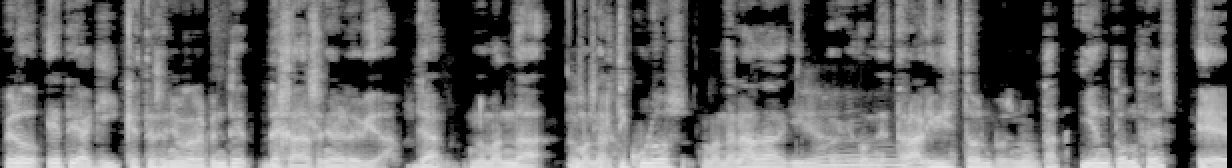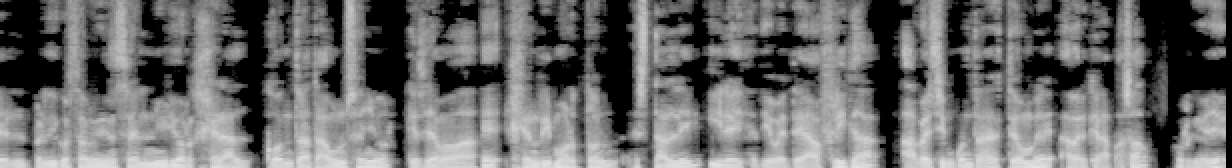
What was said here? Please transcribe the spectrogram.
Pero hete aquí que este señor de repente deja de dar señales de vida. Ya no manda, no manda artículos, no manda nada. Aquí donde estará Livingston, pues no tal. Y entonces el periódico estadounidense, el New York Herald, contrata a un señor que se llamaba eh, Henry Morton Stanley y le dice, tío, vete a África a ver si encuentras a este hombre, a ver qué le ha pasado. Porque, oye,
